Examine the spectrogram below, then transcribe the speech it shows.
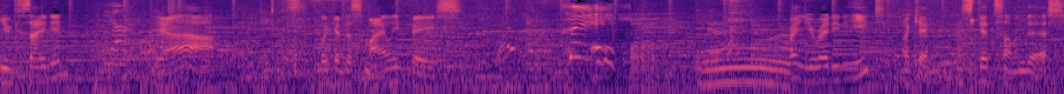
You excited? Yeah. Yeah. Look at the smiley face. Alright, you ready to eat? Okay, let's get some of this.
